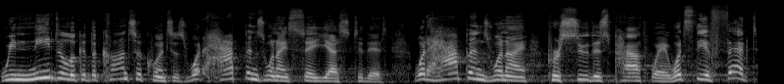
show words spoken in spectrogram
we need to look at the consequences. What happens when I say yes to this? What happens when I pursue this pathway? What's the effect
